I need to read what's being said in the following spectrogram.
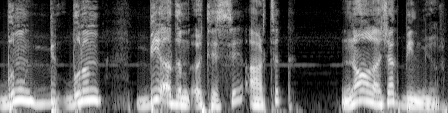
Bunun bunun bir adım ötesi artık ne olacak bilmiyorum.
